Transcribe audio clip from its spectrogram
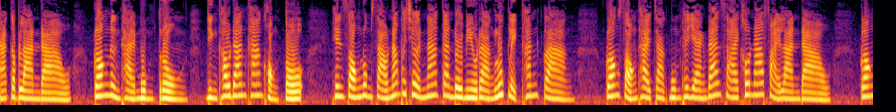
ณะกับลานดาว กล้องหนึ่งถ่ายมุมตรง ยิงเข้าด้านข้างของโต๊ะ เห็นสองหนุ่มสาวนั่งเผชิญหน้ากันโดยมีรางลูกเหล็กขั้นกลาง กล้องสองถ่ายจากมุมทะแยงด้านซ้ายเข้าหน้าฝ่ายลานดาว กล้อง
